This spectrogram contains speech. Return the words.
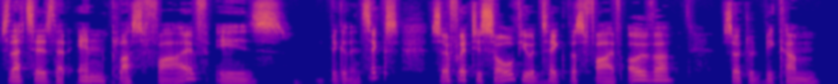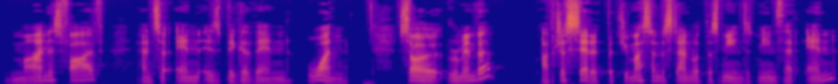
So that says that n plus 5 is bigger than 6. So if we're to solve, you would take this 5 over. So it would become minus 5 and so n is bigger than 1. So remember, I've just said it, but you must understand what this means. It means that n,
